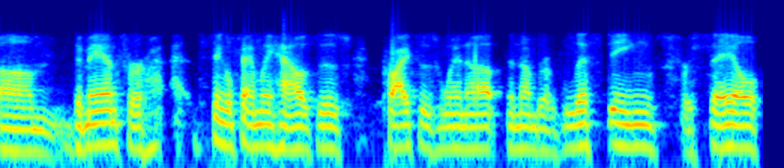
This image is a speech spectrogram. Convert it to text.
um, demand for single-family houses. Prices went up. The number of listings for sale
